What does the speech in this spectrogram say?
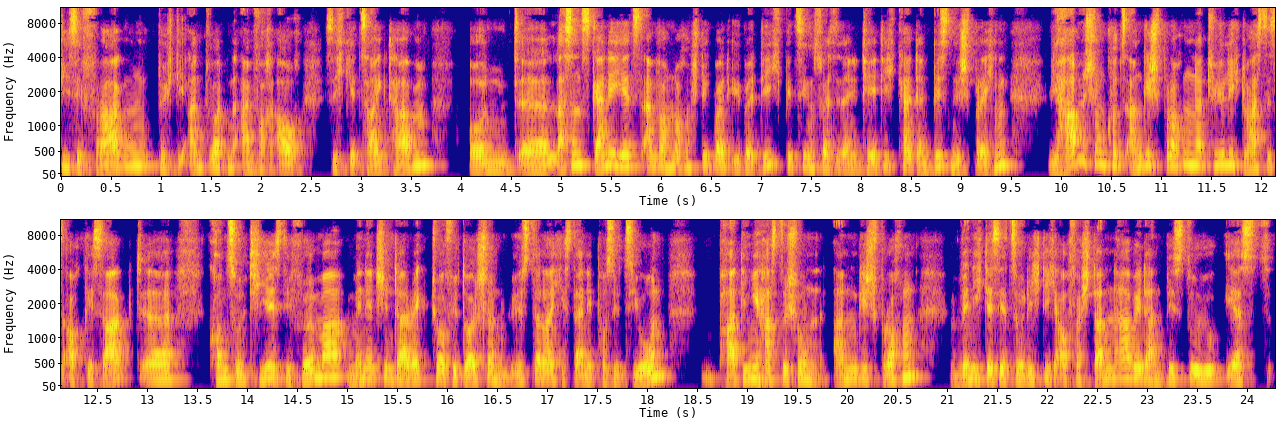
diese Fragen durch die Antworten einfach auch sich gezeigt haben. Und äh, lass uns gerne jetzt einfach noch ein Stück weit über dich beziehungsweise deine Tätigkeit, dein Business sprechen. Wir haben schon kurz angesprochen natürlich, du hast es auch gesagt, äh, Konsultier ist die Firma, Managing Director für Deutschland und Österreich ist deine Position. Ein paar Dinge hast du schon angesprochen. Wenn ich das jetzt so richtig auch verstanden habe, dann bist du erst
